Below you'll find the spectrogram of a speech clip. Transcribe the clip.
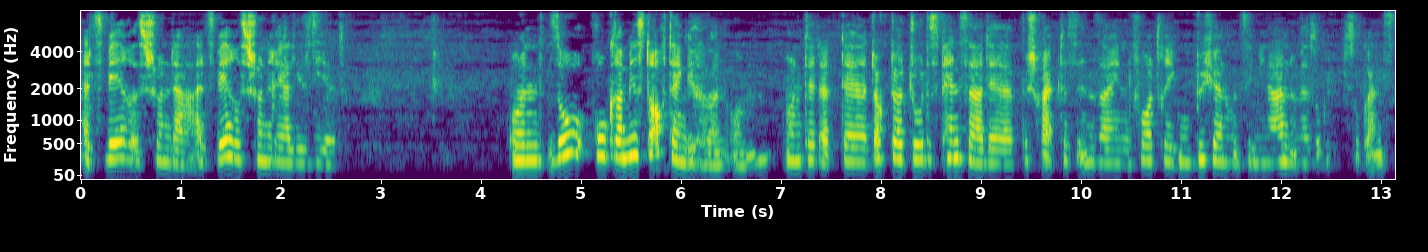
als wäre es schon da, als wäre es schon realisiert. Und so programmierst du auch dein Gehirn um. Und der, der Dr. Joe Dispenza, der beschreibt das in seinen Vorträgen, Büchern und Seminaren immer so, so ganz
